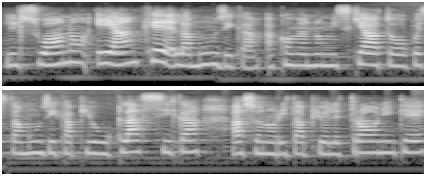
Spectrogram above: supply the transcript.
il suono e anche la musica, a come hanno mischiato questa musica più classica a sonorità più elettroniche,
